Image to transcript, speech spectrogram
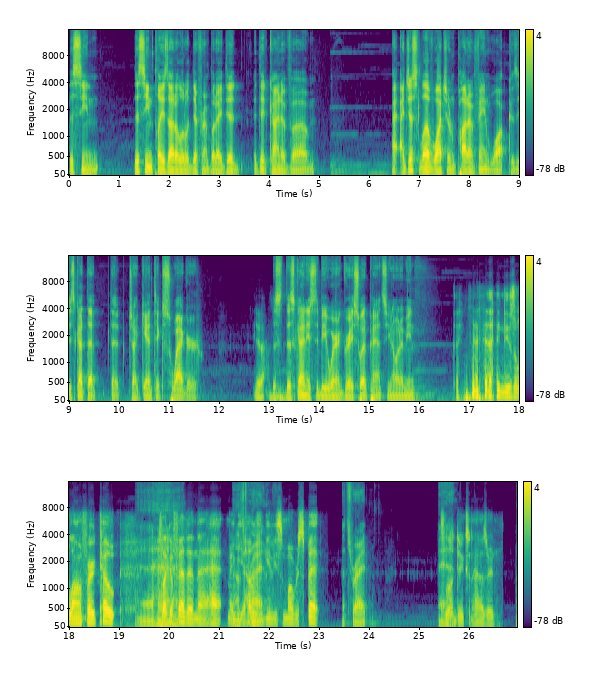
this scene this scene plays out a little different, but I did I did kind of um, I I just love watching Pot Fane walk because he's got that that gigantic swagger. Yeah. This this guy needs to be wearing gray sweatpants. You know what I mean? he needs a long fur coat. It's like a feather in that hat. Maybe That's your hose right. will give you some more respect. That's right. It's a little Dukes and Hazzard.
